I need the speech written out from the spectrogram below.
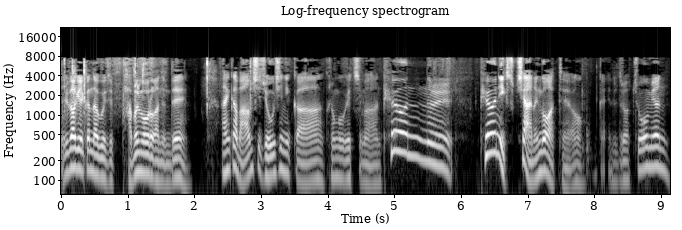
1박 2일 끝나고 이제 밥을 먹으러 갔는데, 아, 그러니까 마음씨 좋으시니까 그런 거겠지만, 표현을, 표현이 익숙치 않은 것 같아요. 그러니까 예를 들어, 좋으면,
